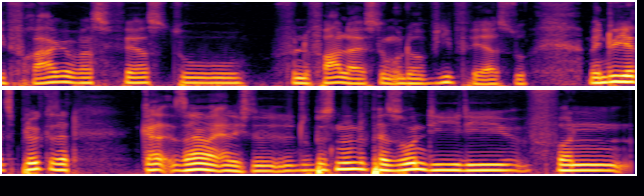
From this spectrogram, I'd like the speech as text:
die Frage, was fährst du für eine Fahrleistung oder wie fährst du? Wenn du jetzt blöd gesagt, sei mal ehrlich, du, du bist nur eine Person, die, die von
